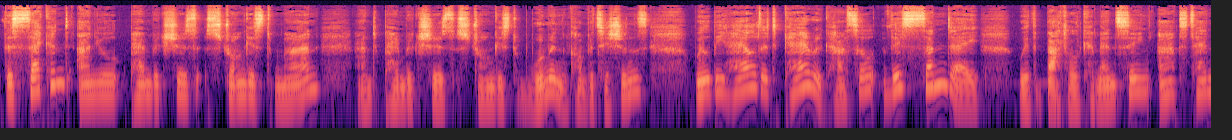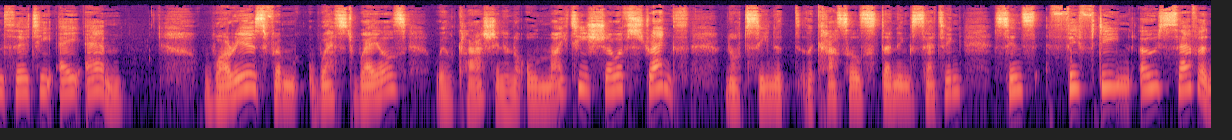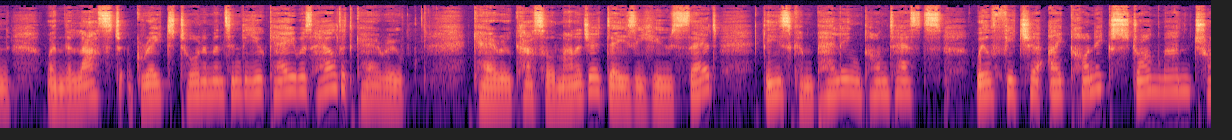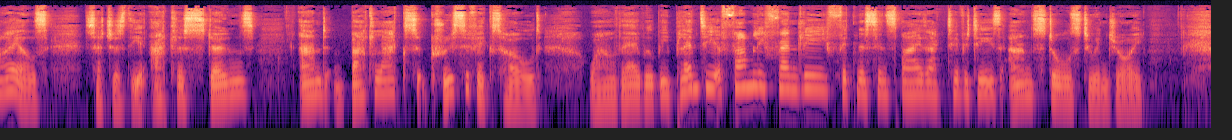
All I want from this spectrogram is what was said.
The second annual Pembrokeshire's Strongest Man and Pembrokeshire's Strongest Woman competitions will be held at Carew Castle this Sunday with battle commencing at 10:30 a.m. Warriors from West Wales will clash in an almighty show of strength, not seen at the castle's stunning setting since 1507, when the last great tournament in the UK was held at Carew. Carew Castle manager Daisy Hughes said, These compelling contests will feature iconic strongman trials, such as the Atlas Stones and battle axe crucifix hold, while there will be plenty of family friendly, fitness inspired activities and stalls to enjoy.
